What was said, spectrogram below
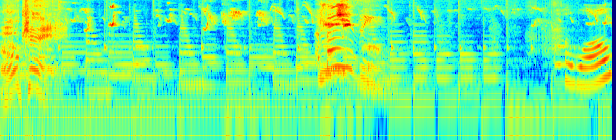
Okay. Amazing! Hello?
